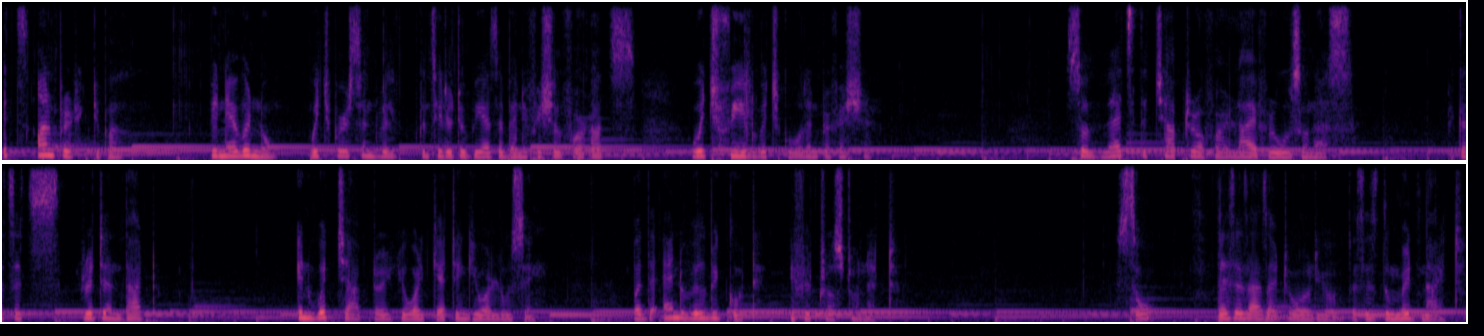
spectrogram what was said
it's unpredictable. We never know which person will consider to be as a beneficial for us, which field, which goal and profession. So let the chapter of our life rules on us, because it's written that in which chapter you are getting, you are losing, but the end will be good if you trust on it. So this is, as I told you, this is the midnight,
